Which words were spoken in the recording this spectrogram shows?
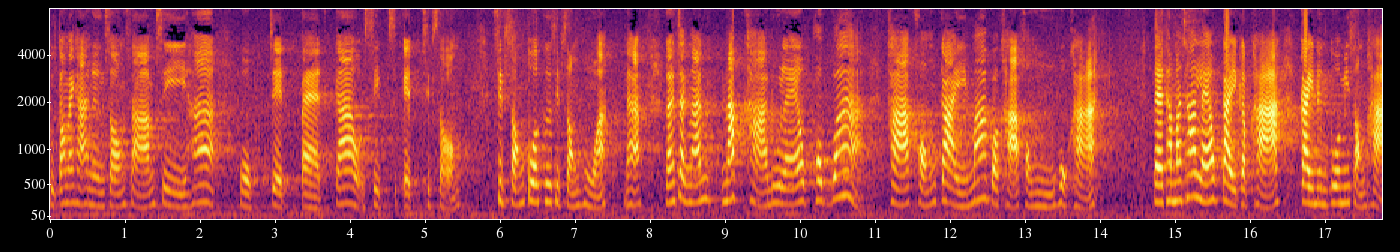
ถูกต้องไหมคะ 1 2 3 4 5 6 7 8 9 10 11 12 12 ตัวคือ 12 หัวนะคะหลังจากนั้นนับขาดูแล้วพบว่าขาของไก่มากกว่าขาของหมู 6 ขา แต่ธรรมชาติแล้วไก่กับขาไก่หนึ่งตัวมี 2 ขา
